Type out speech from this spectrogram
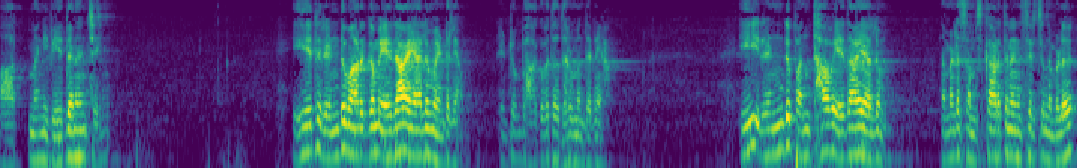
ആത്മനിവേദനം ചെയ്യും. ഏത് രണ്ടു മാർഗം ഏതായാലും വേണ്ടില്ല. രണ്ടും ഭാഗവതധർമ്മം തന്നെയാണ് ഈ രണ്ട് പന്ഥാവ് ഏതായാലും നമ്മളുടെ സംസ്കാരത്തിനനുസരിച്ച് നമ്മൾ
